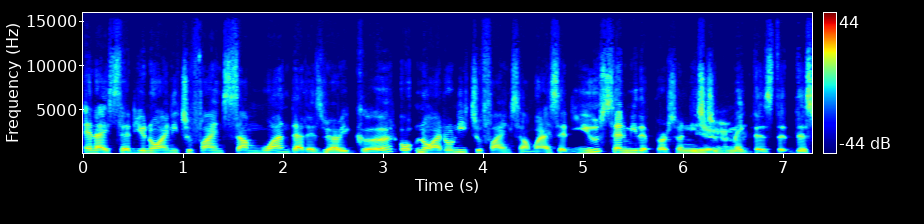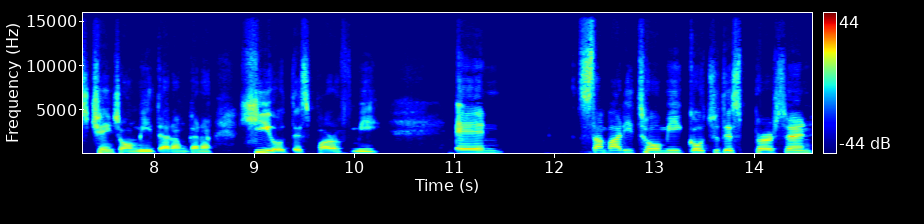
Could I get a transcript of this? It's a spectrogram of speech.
and I said, you know, I need to find someone that is very good. Or no, I don't need to find someone. I said, you send me the person who needs Yeah. to make this this change on me that I'm gonna heal this part of me. And somebody told me, go to this person.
